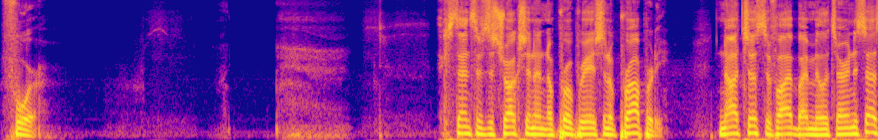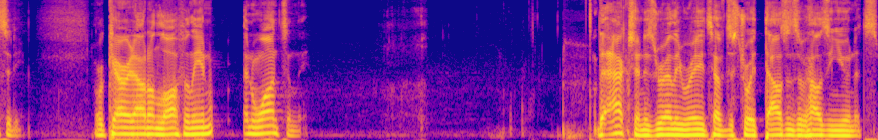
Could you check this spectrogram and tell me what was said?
4. Extensive destruction and appropriation of property, not justified by military necessity, or carried out unlawfully and, and wantonly. The action Israeli raids have destroyed thousands of housing units.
